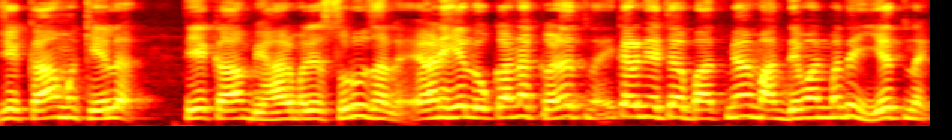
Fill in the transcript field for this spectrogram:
जे काम केलं ते काम बिहारमध्ये सुरू झालं आहे आणि हे लोकांना कळत नाही कारण याच्या बातम्या माध्यमांमध्ये येत नाही.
